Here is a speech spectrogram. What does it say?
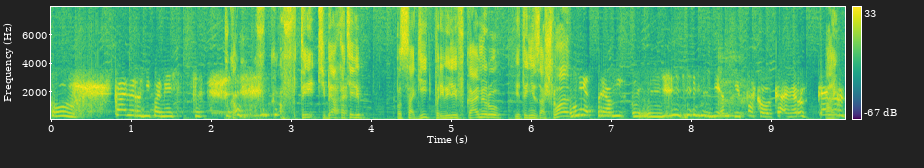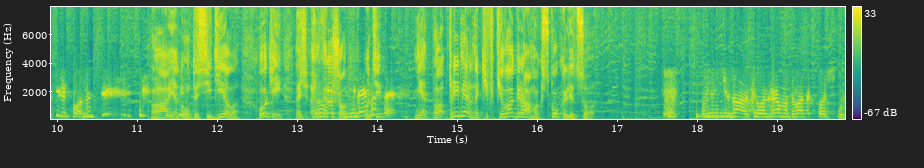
Ох, камера не поместится. Ф- Ты, тебя хотели посадить, привели в камеру, и ты не зашла? Нет, прям нет, не в такую камеру. Камеру телефона. А, я думал, ты сидела. Окей, значит, Ну, хорошо. не дай У тебя- Нет, ну, примерно ки- в килограммах сколько лицо? Ну, Не знаю, килограмма два так точно.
